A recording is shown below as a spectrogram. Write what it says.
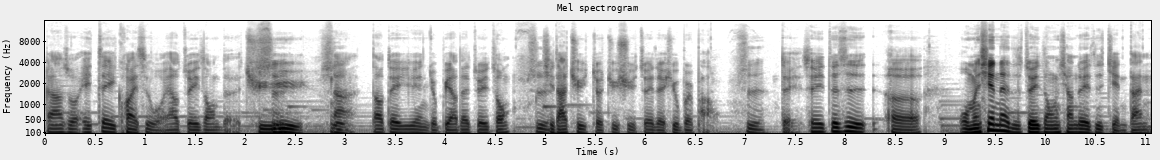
跟他说，哎，这一块是我要追踪的区域，那到这一边你就不要再追踪，其他区就继续追着 Huber 跑。是对，所以这是呃，我们现在的追踪相对是简单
